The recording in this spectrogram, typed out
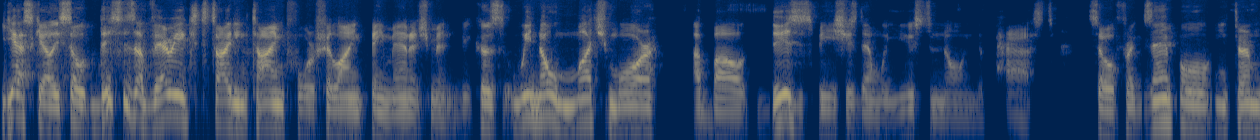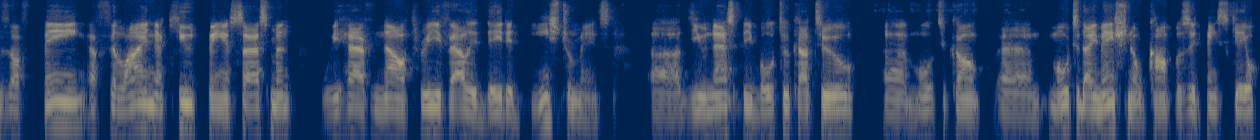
Yes, Kelly. So this is a very exciting time for feline pain management because we know much more about this species than we used to know in the past. So, for example, in terms of pain, a feline acute pain assessment, we have now three validated instruments uh, the UNESP Botucatu uh, multi-com, um, multidimensional composite pain scale,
